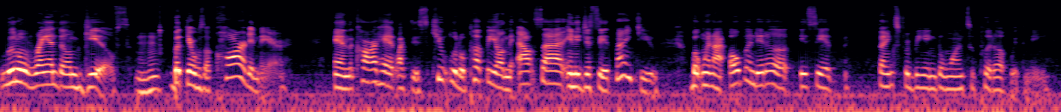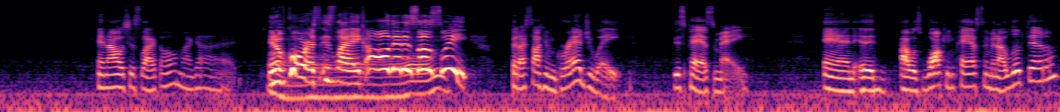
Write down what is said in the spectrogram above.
little random gifts. Mm-hmm. But there was a card in there. And the card had like this cute little puppy on the outside and it just said thank you. But when I opened it up, it said thanks for being the one to put up with me. And I was just like, "Oh my god." And of course, it's like, "Oh, that is so sweet." But I saw him graduate this past May. And it, I was walking past him and I looked at him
